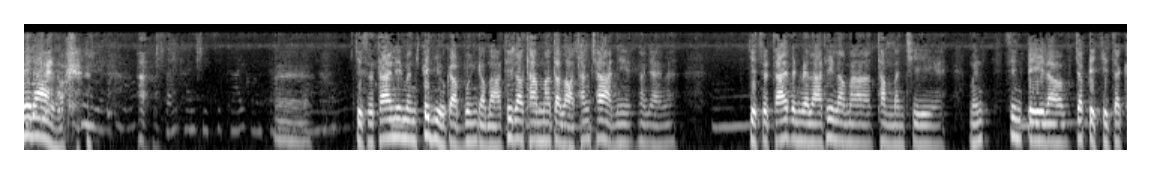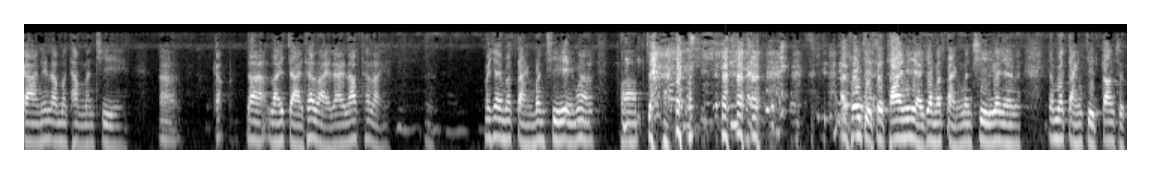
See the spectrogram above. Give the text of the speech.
ไม่ได้หรอก สำคัญจิตสุดท้ายของจิตสุดท้ายนี่มันขึ้นอยู่กับบุญกับบาปที่เราทำมาตลอดทั้งชาตินี้เข้าใจไหมจิตสุดท้ายเป็นเวลาที่เรามาทำบัญชีเหมือนสิ้นปีเราจะปิดกิจการนี้เรามาทำบัญชีกับรายจ่ายเท่าไหร่รายรับเท่าไหร่ ไม่ใช่มาแต่งบัญชีเองว่าพาจะไอ้พวกจิตสุดท้ายนี่อยากจะมาแต่งบัญชีก็ยังจะมาแต่งจิตตอนสุด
